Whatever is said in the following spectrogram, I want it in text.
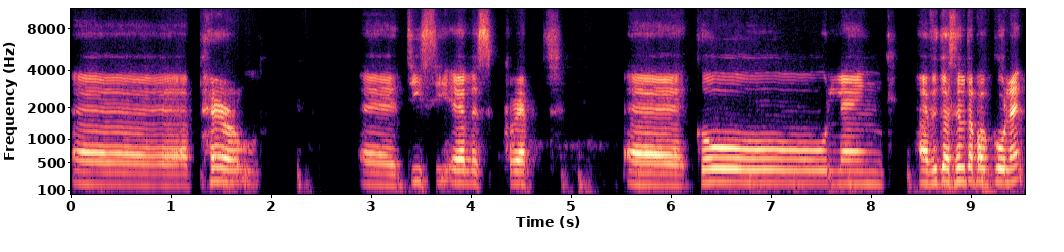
uh, Perl, uh, TCL script, uh, Golang. Have you guys heard about Golang?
